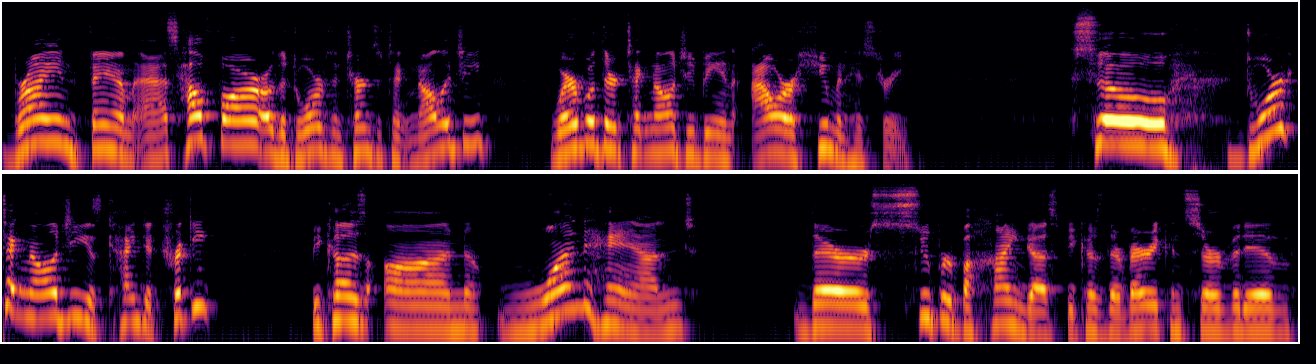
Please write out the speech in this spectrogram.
Brian Pham asks, how far are the dwarves in terms of technology? where would their technology be in our human history? So, dwarf technology is kind of tricky because, on one hand, they're super behind us because they're very conservative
